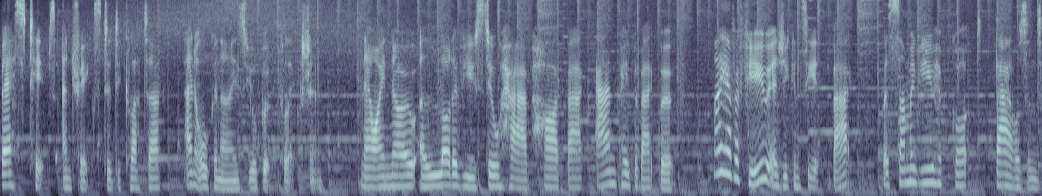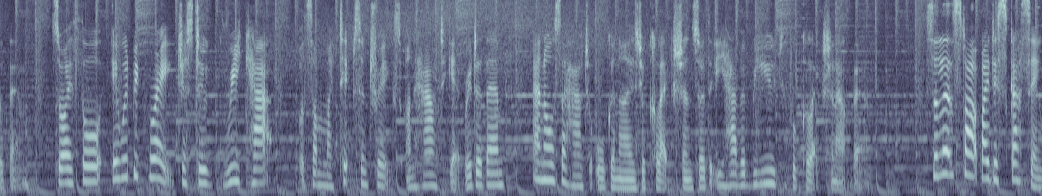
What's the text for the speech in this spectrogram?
best tips and tricks to declutter and organize your book collection. Now, I know a lot of you still have hardback and paperback books. I have a few, as you can see at the back, but some of you have got thousands of them. So I thought it would be great just to recap some of my tips and tricks on how to get rid of them and also how to organize your collection so that you have a beautiful collection out there. So let's start by discussing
